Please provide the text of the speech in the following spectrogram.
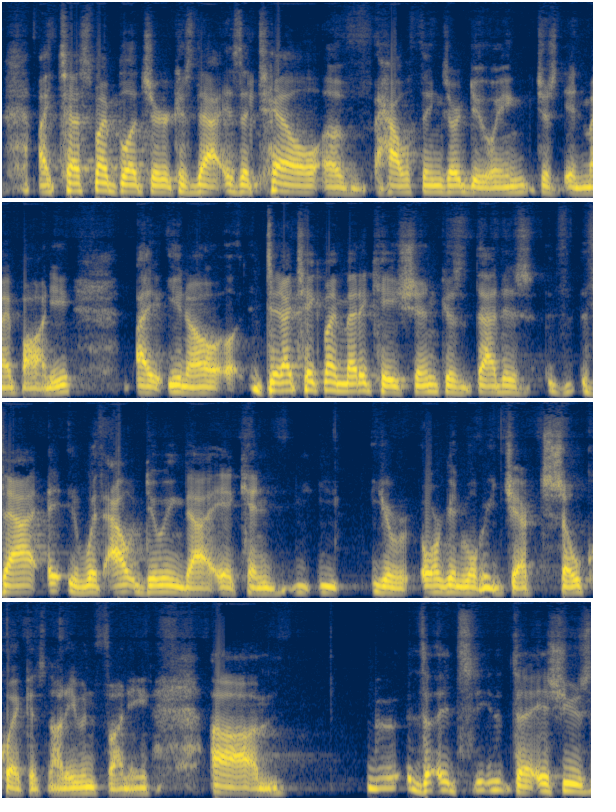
I test my blood sugar because that is a tell of how things are doing just in my body. I, you know, did I take my medication? Because that is that without doing that, it can your organ will reject so quick. It's not even funny. Um, the, it's, the issues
